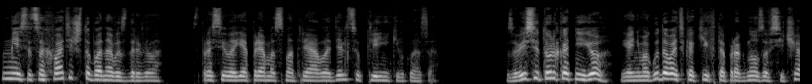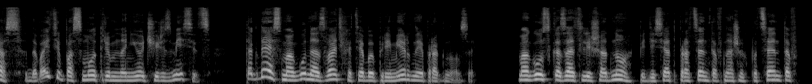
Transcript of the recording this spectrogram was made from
Месяца хватит, чтобы она выздоровела. — спросила я, прямо смотря владельцу клиники в глаза. «Зависит только от нее. Я не могу давать каких-то прогнозов сейчас. Давайте посмотрим на нее через месяц. Тогда я смогу назвать хотя бы примерные прогнозы. Могу сказать лишь одно — 50% наших пациентов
